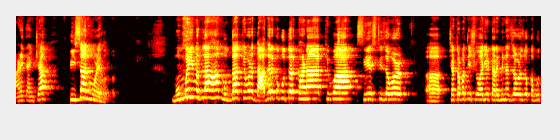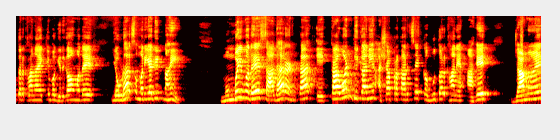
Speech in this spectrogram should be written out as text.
आणि त्यांच्या पिसांमुळे होतो. मुंबईमधला हा मुद्दा केवळ दादर कबूतरखाना किंवा सी एस टी जवळ छत्रपती शिवाजी टर्मिनस जवळ जो कबूतरखाना आहे किंवा गिरगावमध्ये एवढाच मर्यादित नाही. मुंबईमध्ये साधारणतः एकावन्न ठिकाणी अशा प्रकारचे कबूतरखाने आहेत ज्यामुळे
